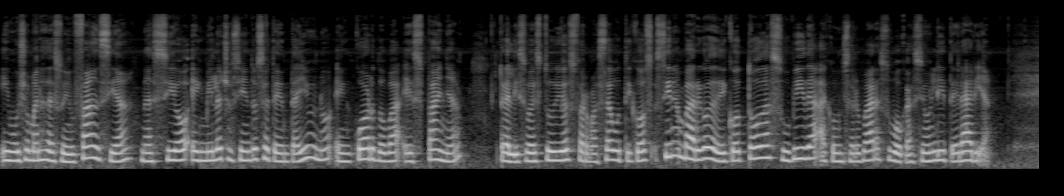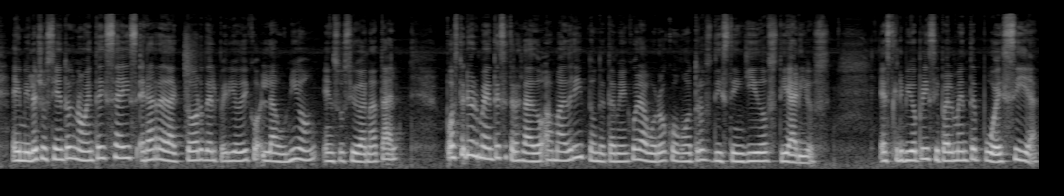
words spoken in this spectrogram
y mucho menos de su infancia, nació en 1871 en Córdoba, España. Realizó estudios farmacéuticos, sin embargo, dedicó toda su vida a conservar su vocación literaria. En 1896 era redactor del periódico La Unión en su ciudad natal. Posteriormente se trasladó a Madrid, donde también colaboró con otros distinguidos diarios. Escribió principalmente poesía,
